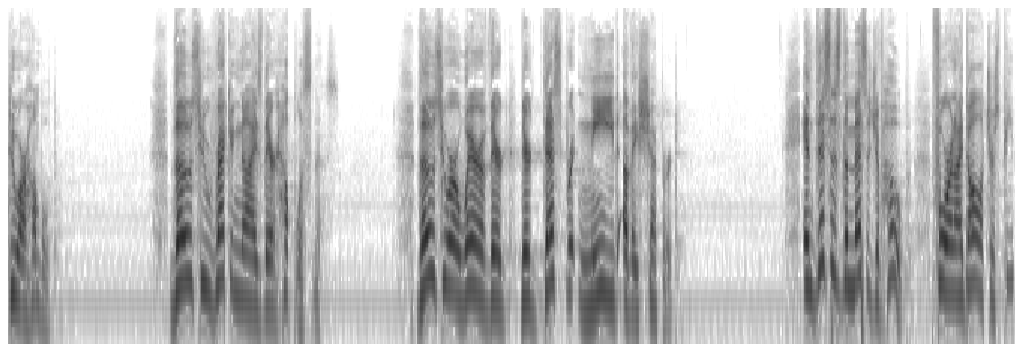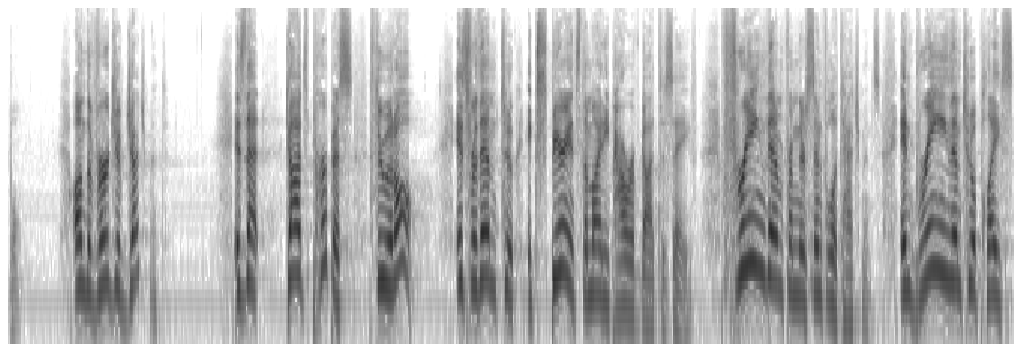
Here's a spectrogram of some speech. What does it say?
who are humbled, those who recognize their helplessness, those who are aware of their, their desperate need of a shepherd. And this is the message of hope for an idolatrous people on the verge of judgment is that God's purpose through it all is for them to experience the mighty power of God to save, freeing them from their sinful attachments and bringing them to a place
